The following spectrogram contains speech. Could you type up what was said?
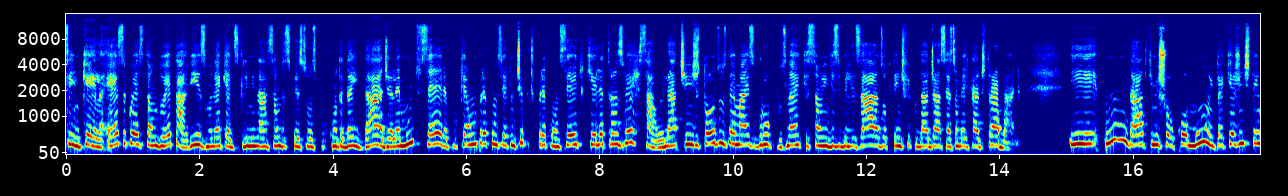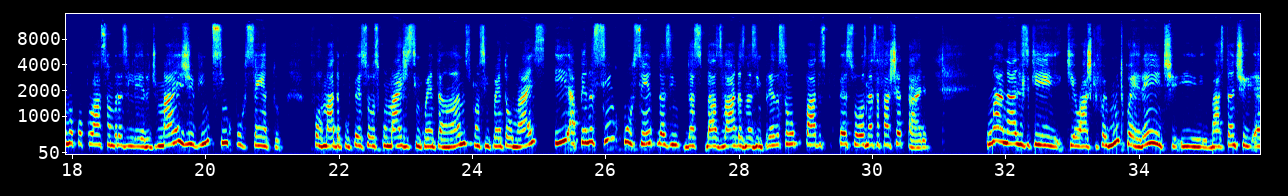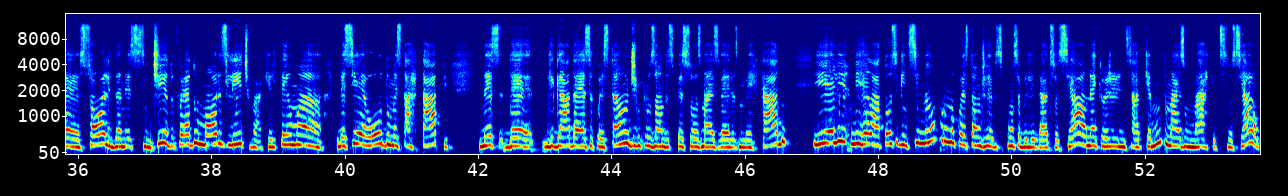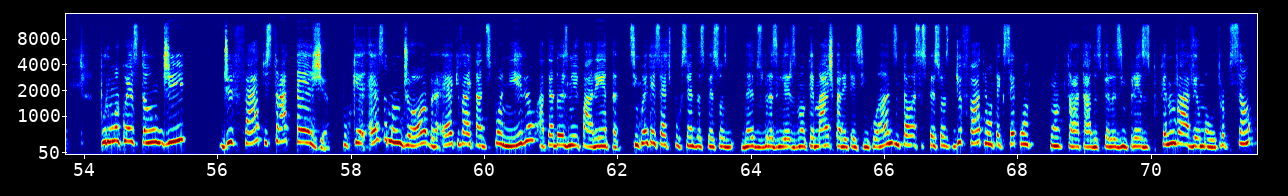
Sim, Keila, essa questão do etarismo, né, que é a discriminação das pessoas por conta da idade, ela é muito séria, porque é um preconceito, um tipo de preconceito que ele é transversal, ele atinge todos os demais grupos, né, que são invisibilizados ou que têm dificuldade de acesso ao mercado de trabalho. E um dado que me chocou muito é que a gente tem uma população brasileira de mais de 25% formada por pessoas com mais de 50 anos, com 50 ou mais, e apenas 5% das, das, das vagas nas empresas são ocupadas por pessoas nessa faixa etária. Uma análise que, que eu acho que foi muito coerente e bastante é, sólida nesse sentido foi a do Morris Litvak. Ele tem uma, ele é CEO de uma startup nesse, de, ligada a essa questão de inclusão das pessoas mais velhas no mercado. E ele me relatou o seguinte: se não por uma questão de responsabilidade social, né, que hoje a gente sabe que é muito mais um marketing social, por uma questão de de fato, estratégia, porque essa mão de obra é a que vai estar disponível até 2040. 57% das pessoas, né, dos brasileiros vão ter mais de 45 anos, então essas pessoas, de fato, vão ter que ser contratadas pelas empresas, porque não vai haver uma outra opção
